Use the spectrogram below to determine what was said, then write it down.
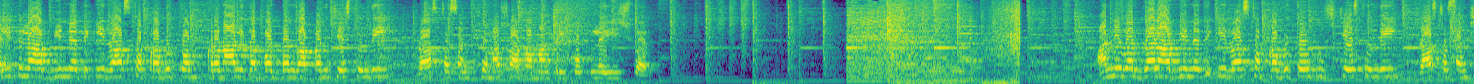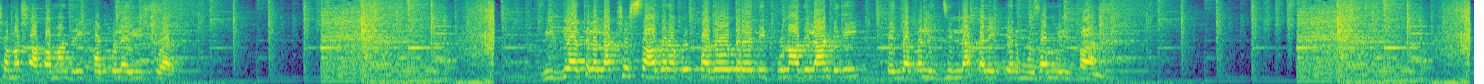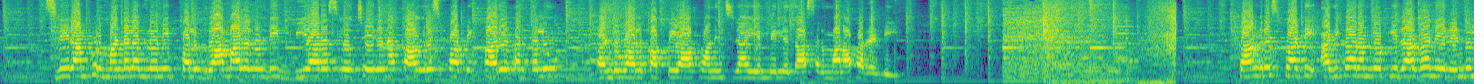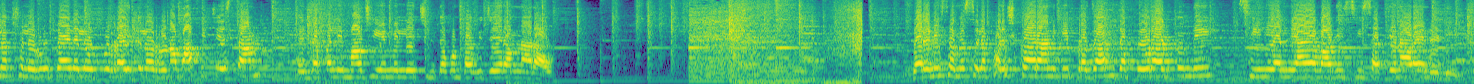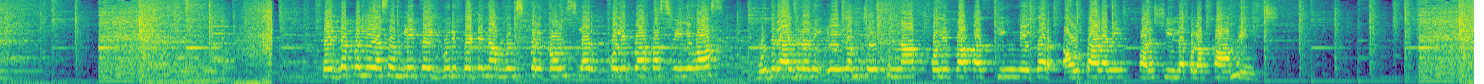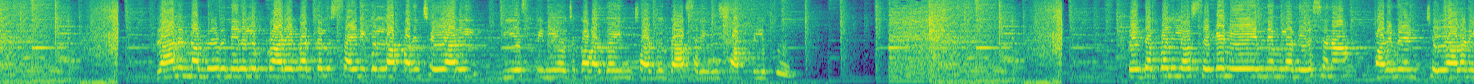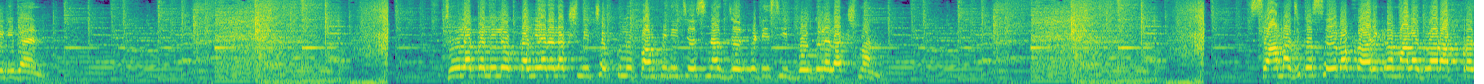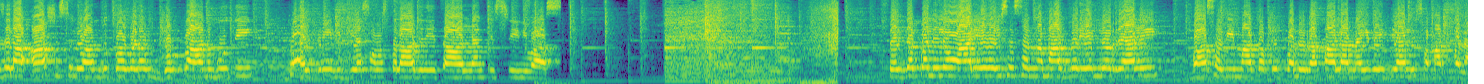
దళితుల అభ్యున్నతికి రాష్ట్ర ప్రభుత్వం ప్రణాళికబద్ధంగా పనిచేస్తుంది. రాష్ట్ర సంక్షేమ శాఖ మంత్రి కొప్పుల ఈశ్వర్. అన్ని వర్గాల అభ్యున్నతికి రాష్ట్ర ప్రభుత్వం కృషి చేస్తుంది. రాష్ట్ర సంక్షేమ శాఖ మంత్రి కొప్పుల ఈశ్వర్. విద్యార్థుల లక్ష్య సాధనకు పదో తరగతి పునాది లాంటిది. పెద్దపల్లి జిల్లా కలెక్టర్ ముజమ్మిల్ ఖాన్. శ్రీరాంపూర్ మండలంలోని పలు గ్రామాల నుండి బీఆర్ఎస్లో చేరిన కాంగ్రెస్ పార్టీ కార్యకర్తలు కండువాలు కప్పి ఆహ్వానించిన ఎమ్మెల్యే దాసరి మనోహర్ రెడ్డి. కాంగ్రెస్ పార్టీ అధికారంలోకి రాగానే రెండు లక్షల రూపాయల లోపు రైతుల రుణమాఫీ చేస్తాం. పెద్దపల్లి మాజీ ఎమ్మెల్యే చింతకుంట విజయరమణారావు. ధరణి సమస్యల పరిష్కారానికి ప్రజాహిత పోరాడుతుంది. సీనియర్ న్యాయవాది సి సత్యనారాయణ రెడ్డి. పెద్దపల్లి అసెంబ్లీపై గురిపెట్టిన మున్సిపల్ కౌన్సిలర్ కొలిపాక శ్రీనివాస్ ముదిరాజులను ఏకం చేస్తున్న కొలిపాక కింగ్ మేకర్ అవుతాడని పరిశీలకుల కామెంట్ రానున్న మూడు నెలలు కార్యకర్తలు సైనికుల్లా పనిచేయాలి. బీఎస్పీ నియోజకవర్గ ఇన్ఛార్జి దాసరి ఉషా పిలుపు. పెద్దపల్లిలో సెకండ్ ఏఎన్ఎంల నిరసన పర్మనెంట్ చేయాలని డిమాండ్. జూలపల్లిలో కళ్యాణ లక్ష్మి చెక్కులు పంపిణీ చేసిన జెడ్పీటీసీ బొద్దుల లక్ష్మణ్. సామాజిక సేవ కార్యక్రమాల ద్వారా ప్రజల ఆశీస్సులు అందుకోవడం గొప్ప అనుభూతి. గాయత్రి విద్యా సంస్థల అధినేత అల్లంకి శ్రీనివాస్. పెద్దపల్లిలో ఆర్యవైశ్య సంఘం ఆధ్వర్యంలో ర్యాలీ. వాసవి మాతకు పలు రకాల నైవేద్యాలు సమర్పణ.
